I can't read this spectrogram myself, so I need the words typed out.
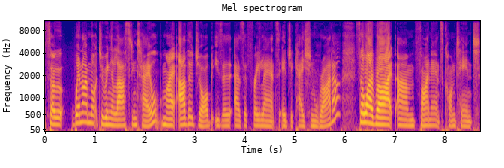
so when I'm not doing a lasting tale, my other job is a, as a freelance educational writer. So I write um, finance content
